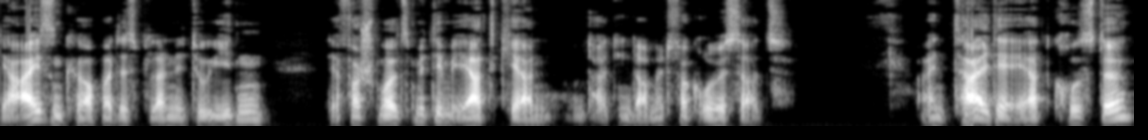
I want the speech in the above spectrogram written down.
Der Eisenkörper des Planetoiden, der verschmolz mit dem Erdkern und hat ihn damit vergrößert. Ein Teil der Erdkruste,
